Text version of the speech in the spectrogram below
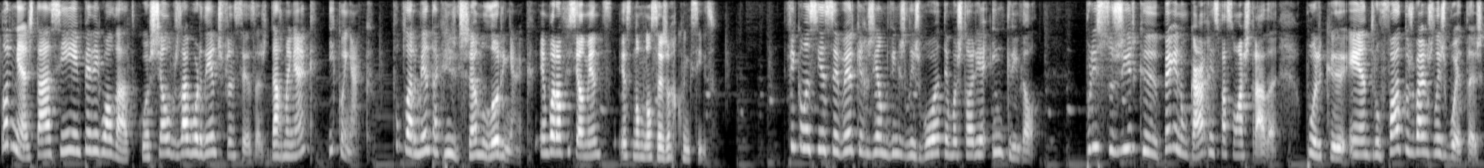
Lourinhã está assim em pé de igualdade com as célebres aguardentes francesas d'Armagnac e Cognac. Popularmente há quem lhe chame Lourinhac, embora oficialmente esse nome não seja reconhecido. Ficam assim a saber que a região de vinhos de Lisboa tem uma história incrível. Por isso sugiro que peguem num carro e se façam à estrada, porque entre o fado dos bairros lisboetas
